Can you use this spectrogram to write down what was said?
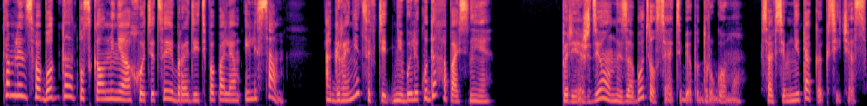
Тамлин свободно отпускал меня охотиться и бродить по полям и лесам, а границы в те дни были куда опаснее. Прежде он и заботился о тебе по-другому. Совсем не так, как сейчас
